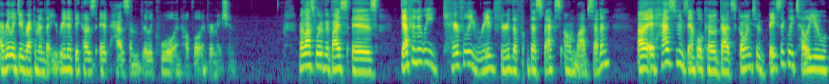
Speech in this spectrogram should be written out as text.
I really do recommend that you read it because it has some really cool and helpful information. My last word of advice is definitely carefully read through the, the specs on Lab 7. Uh, it has some example code that's going to basically tell you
